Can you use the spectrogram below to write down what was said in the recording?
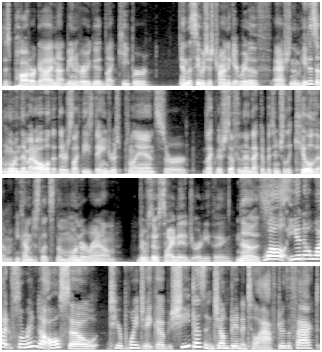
this Potter guy not being a very good like keeper. Unless he was just trying to get rid of Ash and them, he doesn't warn them at all that there's like these dangerous plants or like there's stuff in there that could potentially kill them. He kind of just lets them wander around. There was no signage or anything. No, it's, well, you know what? Florinda also, to your point, Jacob, she doesn't jump in until after the fact.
